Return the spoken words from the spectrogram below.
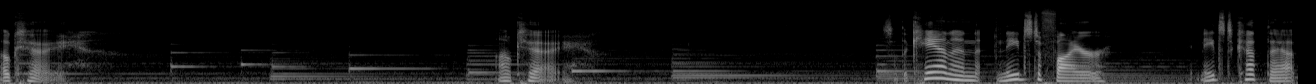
Okay. Okay. So the cannon needs to fire. It needs to cut that.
